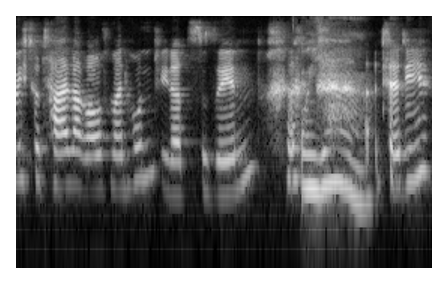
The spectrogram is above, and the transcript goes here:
mich total darauf, meinen Hund wiederzusehen. Oh ja. Teddy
